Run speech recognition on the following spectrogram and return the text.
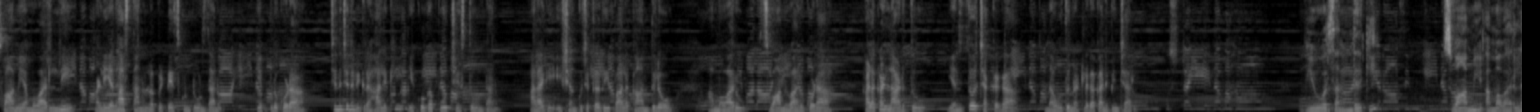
స్వామి అమ్మవారిని మళ్ళీ యథాస్థానంలో పెట్టేసుకుంటూ ఉంటాను. ఎప్పుడు కూడా చిన్న చిన్న విగ్రహాలకి ఎక్కువగా పూజ చేస్తూ ఉంటాను. అలాగే ఈ శంకుచక్ర దీపాల కాంతిలో అమ్మవారు స్వామివారు కూడా కళకళలాడుతూ ఎంతో చక్కగా నవ్వుతున్నట్లుగా కనిపించారు. వ్యూవర్స్ అందరికీ స్వామి అమ్మవార్ల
